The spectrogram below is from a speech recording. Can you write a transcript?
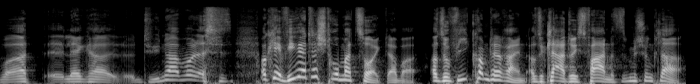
äh, Lenker, Dynamo. Das ist, okay, wie wird der Strom erzeugt aber? Also wie kommt er rein? Also klar, durchs Fahren, das ist mir schon klar.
